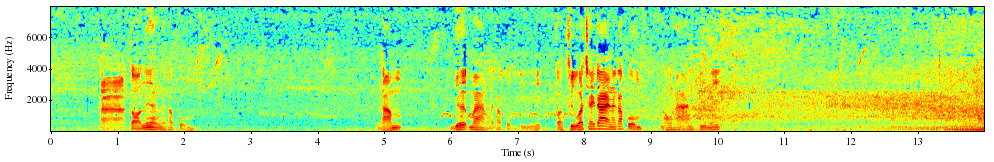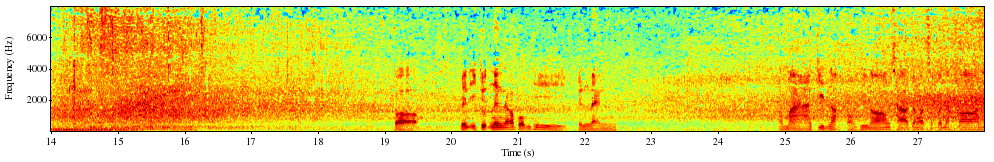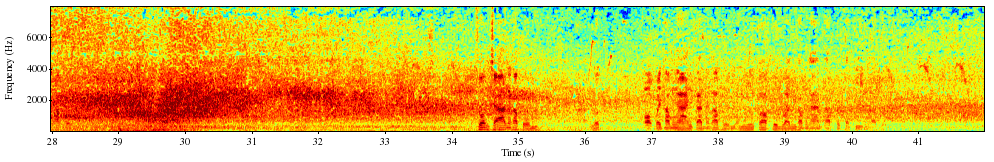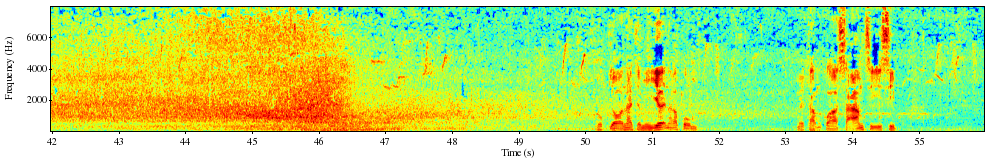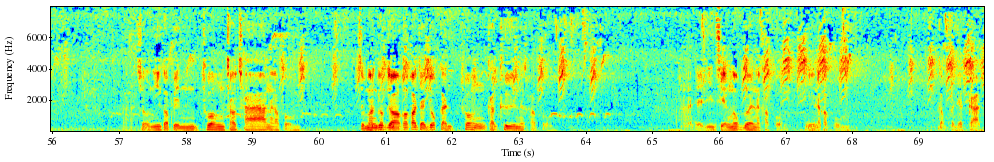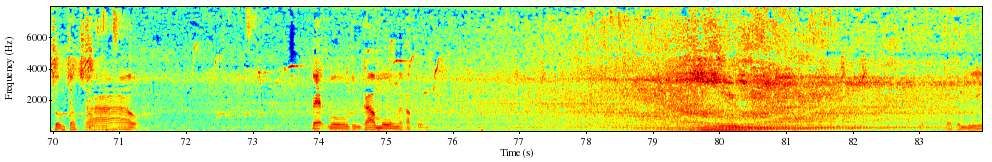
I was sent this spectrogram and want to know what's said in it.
ต่อเนื่องนะครับผม น้ำเยอะมากนะครับผมปีนี้ก็ถือว่าใช้ได้นะครับผมหนองหานปีนี้ก็ เป็นอีกจุดหนึ่งนะครับผมที่เป็นแหล่งทำมาหากินนะของพี่น้องชาวจังหวัดสกลนครนะครับผมช่วงเช้านะครับผมรถออกไปทำงานกันนะครับผมอันนี้ก็เป็นวันทำงานตามปกตินะครับผม นกยอน่าจะมีเยอะนะครับผม ไม่ต่ำกว่าสามสี่สิบช่วงนี้ก็เป็นช่วงเช้าๆนะครับผมส่วนมากยกยอเขาก็จะยกกันช่วงกลางคืนนะครับผมเดี๋ยวได้ยินเสียงนกด้วยนะครับผม นี่นะครับผม กับบรรยากาศช่วงเช้าๆแปดโมงถึงเก้าโมงนะครับผม จะมี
